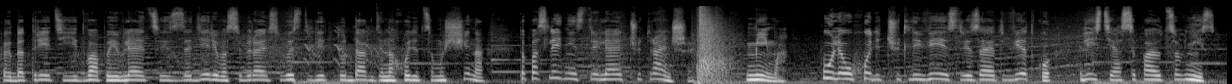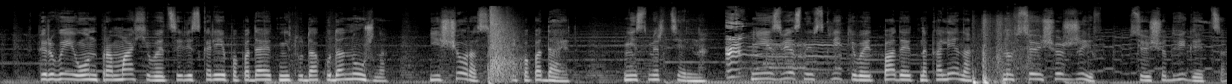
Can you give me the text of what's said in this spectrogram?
Когда третий едва появляется из-за дерева, собираясь выстрелить туда, где находится мужчина, то последний стреляет чуть раньше. Мимо. Пуля уходит чуть левее, срезает ветку, листья осыпаются вниз. Впервые он промахивается или скорее попадает не туда, куда нужно. Еще раз и попадает. Не смертельно. Неизвестный вскрикивает, падает на колено, но все еще жив, все еще двигается.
